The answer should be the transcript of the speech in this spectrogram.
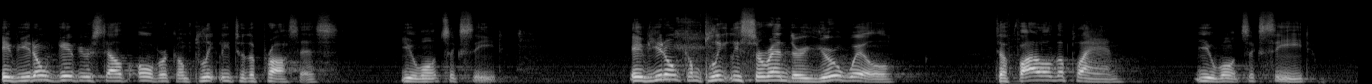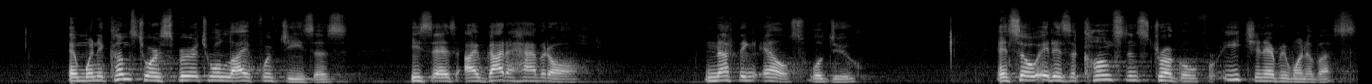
if you don't give yourself over completely to the process, you won't succeed. If you don't completely surrender your will to follow the plan, you won't succeed. And when it comes to our spiritual life with Jesus, he says, I've got to have it all. Nothing else will do. And so it is a constant struggle for each and every one of us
